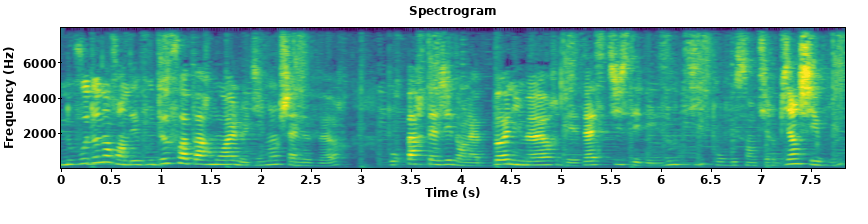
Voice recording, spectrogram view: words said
nous vous donnons rendez-vous deux fois par mois le dimanche à 9h pour partager dans la bonne humeur des astuces et des outils pour vous sentir bien chez vous,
